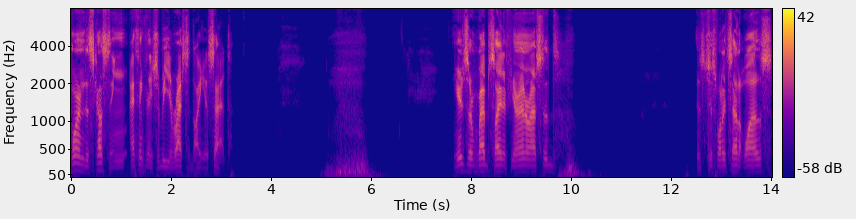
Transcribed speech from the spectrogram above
More than disgusting, I think they should be arrested, like I said. Here's their website if you're interested. It's just what it said it was.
